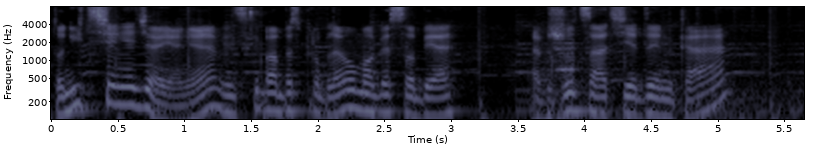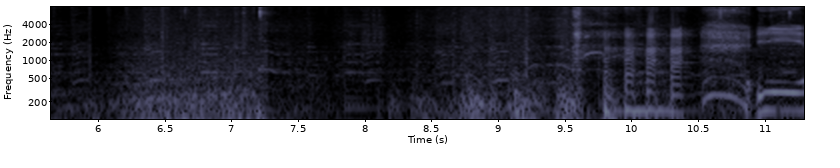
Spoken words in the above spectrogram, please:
to nic się nie dzieje, nie? Więc chyba bez problemu mogę sobie wrzucać jedynkę. I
